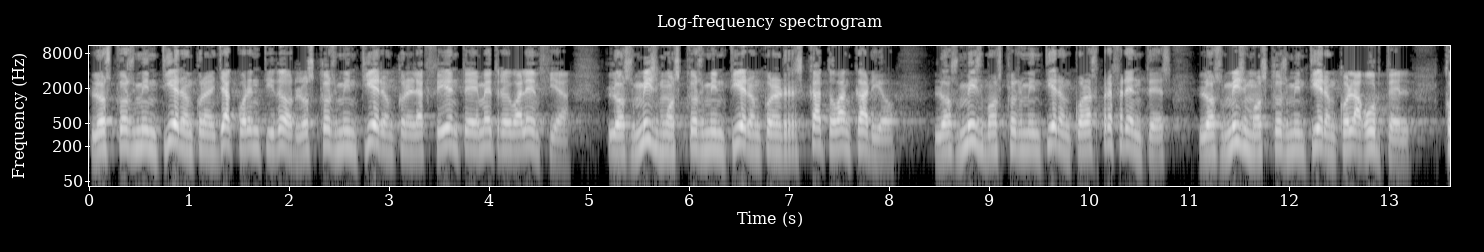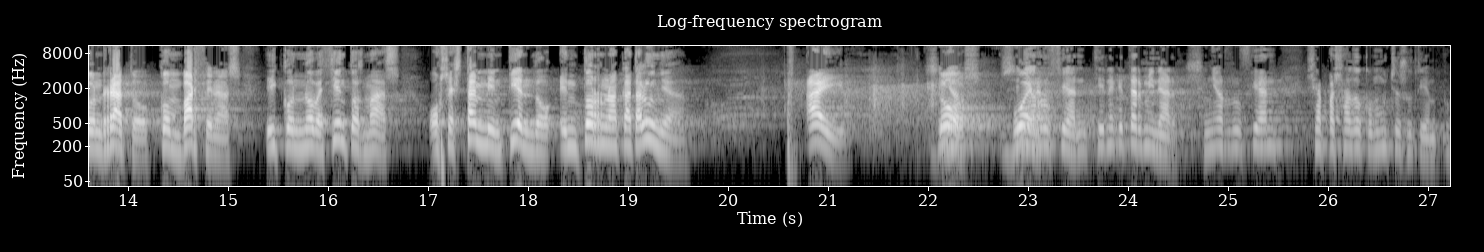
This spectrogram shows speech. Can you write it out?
los que os mintieron con el Jack 42, los que os mintieron con el accidente de Metro de Valencia, los mismos que os mintieron con el rescate bancario, los mismos que os mintieron con las preferentes, los mismos que os mintieron con la Gürtel, con Rato, con Bárcenas y con 900 más, os están mintiendo en torno a Cataluña. Hay dos Señor Rufián, tiene que terminar. Señor Rufián, se ha pasado con mucho su tiempo.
